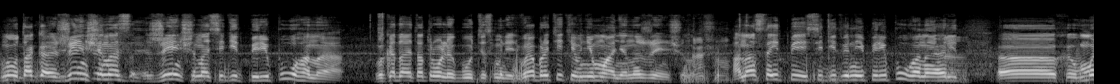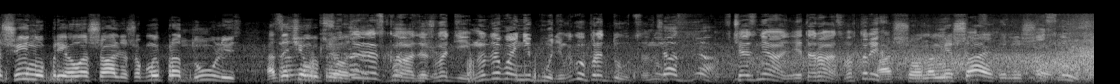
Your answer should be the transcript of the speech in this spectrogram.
Ну, так э, женщина, с- женщина сидит перепуганная. Вы когда этот ролик будете смотреть, вы обратите внимание на женщину. Хорошо. Она стоит, сидит, вернее, перепуганная, говорит, э, в машину приглашали, чтобы мы продулись. А зачем вы Что ты приглашали? рассказываешь, Вадим? Ну давай не будем. Какой продуться? Ну, Час дня. В час дня это раз. Во-вторых, А что, нам мешает или что? послушай,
